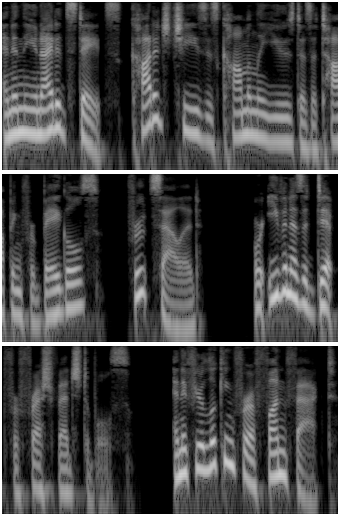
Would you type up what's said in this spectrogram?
And in the United States, cottage cheese is commonly used as a topping for bagels, fruit salad, or even as a dip for fresh vegetables. And if you're looking for a fun fact,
